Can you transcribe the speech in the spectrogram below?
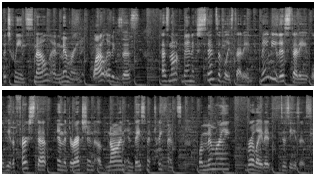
between smell and memory, while it exists, has not been extensively studied. Maybe this study will be the first step in the direction of non invasive treatments for memory related diseases.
